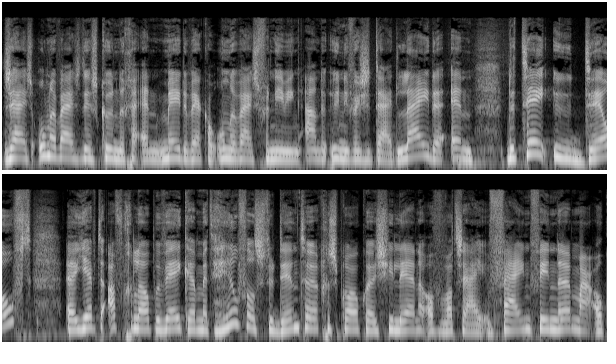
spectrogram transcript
Zij is onderwijsdeskundige en medewerker onderwijsvernieuwing aan de Universiteit Leiden en de TU Delft. Uh, je hebt de afgelopen weken met heel veel studenten gesproken, Chilene, over wat zij fijn vinden, maar ook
